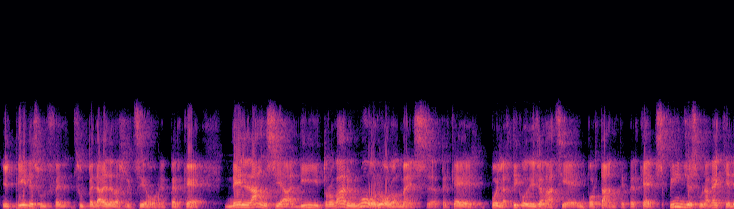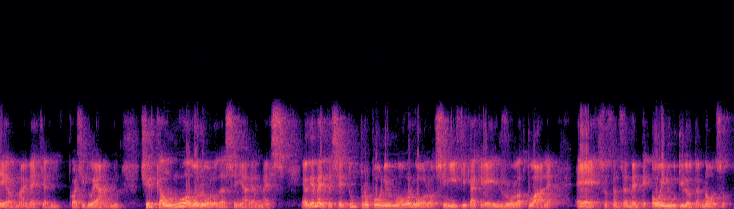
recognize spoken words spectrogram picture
il piede sul, fe- sul pedale della frizione, perché nell'ansia di trovare un nuovo ruolo al MES, perché poi l'articolo di Giavazzi è importante, perché spinge su una vecchia idea, ormai vecchia di quasi due anni, circa un nuovo ruolo da assegnare al MES. E ovviamente se tu proponi un nuovo ruolo, significa che il ruolo attuale è sostanzialmente o inutile o dannoso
